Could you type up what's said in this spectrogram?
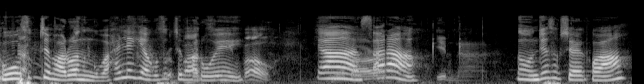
오, 숙제 바로 하는 거 봐. 할 얘기하고 숙제 바로 해. 야, 사라. Ibna. 너 언제 숙제할 거야?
